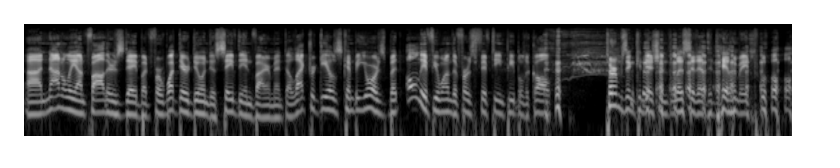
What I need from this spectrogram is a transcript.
uh, not only on Father's Day, but for what they're doing to save the environment. Electric eels can be yours, but only if you're one of the first 15 people to call. Terms and conditions listed at the TaylorMade Pool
